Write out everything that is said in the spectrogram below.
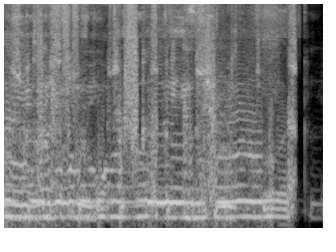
What's good? What's good? What's good?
